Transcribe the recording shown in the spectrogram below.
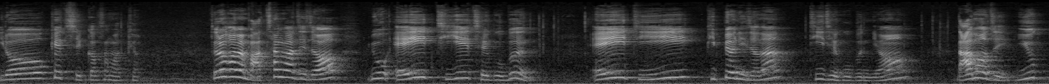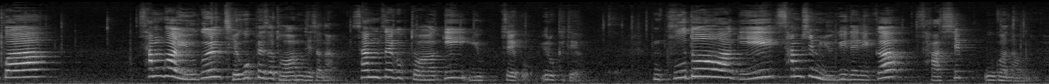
이렇게 직각삼각형. 들어가면 마찬가지죠. 요 AD의 제곱은 AD 빗변이잖아. D 제곱은요. 나머지 6과 3과 6을 제곱해서 더하면 되잖아. 3제곱 더하기 6제곱 이렇게 돼요. 그럼 9 더하기 36이 되니까 45가 나오는 거야.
